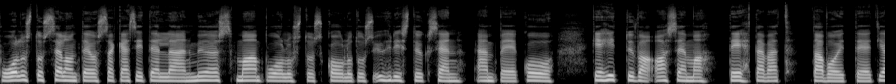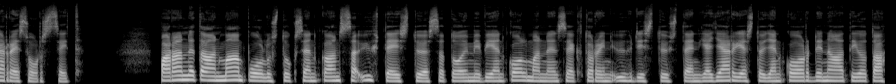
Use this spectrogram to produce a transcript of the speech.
Puolustusselonteossa käsitellään myös maanpuolustuskoulutusyhdistyksen MPK kehittyvä asema, tehtävät, tavoitteet ja resurssit. Parannetaan maanpuolustuksen kanssa yhteistyössä toimivien kolmannen sektorin yhdistysten ja järjestöjen koordinaatiota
